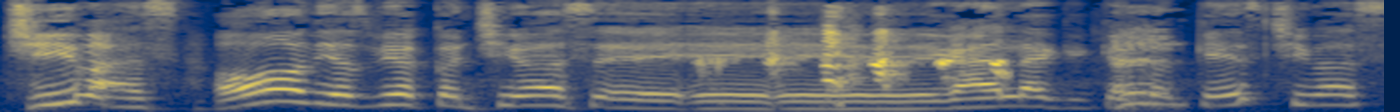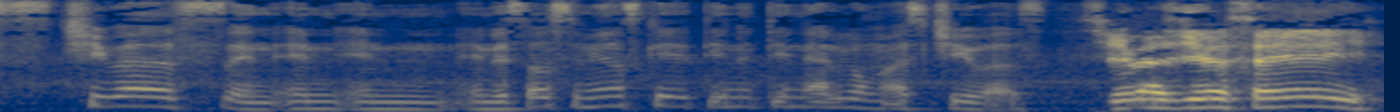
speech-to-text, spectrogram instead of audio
Chivas, oh Dios mío, con Chivas, eh, eh, eh Gala, ¿qué, es Chivas, Chivas en, en, en Estados Unidos? que tiene, tiene algo más Chivas. Chivas USA.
